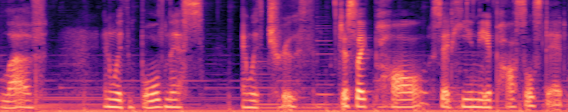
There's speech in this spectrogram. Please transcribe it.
love and with boldness and with truth, just like Paul said he and the apostles did.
